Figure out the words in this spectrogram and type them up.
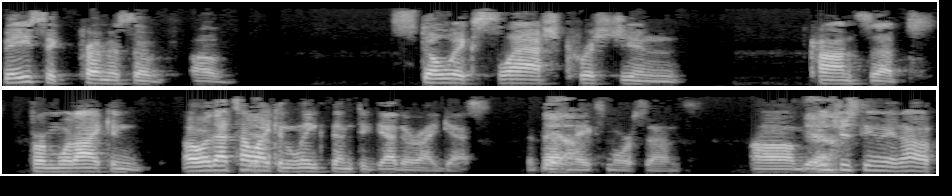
basic premise of of Stoic slash Christian concept from what I can. Oh, that's how Yeah. I can link them together, I guess. If that Yeah. makes more sense. Um, Yeah. Interestingly enough,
